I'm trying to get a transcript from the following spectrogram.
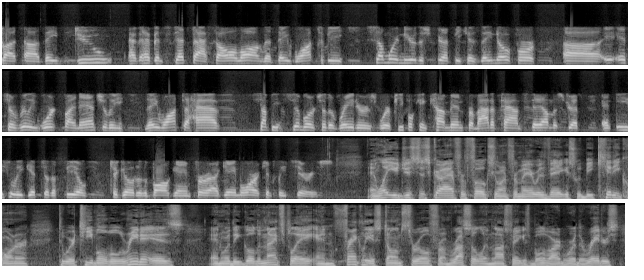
but uh, they do have, have been steadfast all along that they want to be somewhere near the strip because they know for uh, it, it's a really work financially. They want to have something similar to the Raiders where people can come in from out of town, stay on the strip, and easily get to the field to go to the ball game for a game or a complete series. And what you just described for folks who aren't familiar with Vegas would be kitty corner to where T-Mobile Arena is and where the Golden Knights play, and frankly, a stone's throw from Russell and Las Vegas Boulevard where the Raiders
